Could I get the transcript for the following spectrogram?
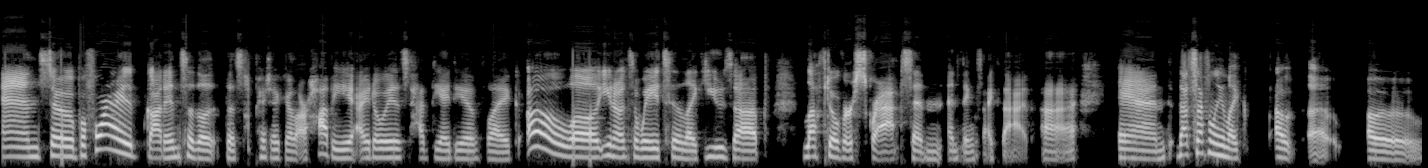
and so before I got into the this particular hobby, I'd always had the idea of like, oh, well, you know, it's a way to like use up leftover scraps and and things like that. Uh, and that's definitely like a, a uh,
